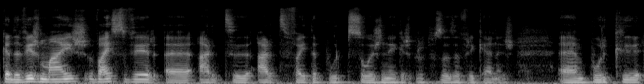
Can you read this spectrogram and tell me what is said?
cada vez mais vai-se ver a arte, arte feita por pessoas negras, por pessoas africanas um, porque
